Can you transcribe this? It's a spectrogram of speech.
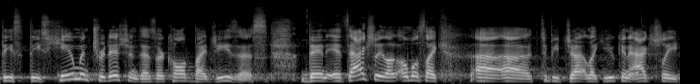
these, these human traditions as they're called by Jesus, then it's actually like, almost like uh, uh, to be ju- like you can actually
